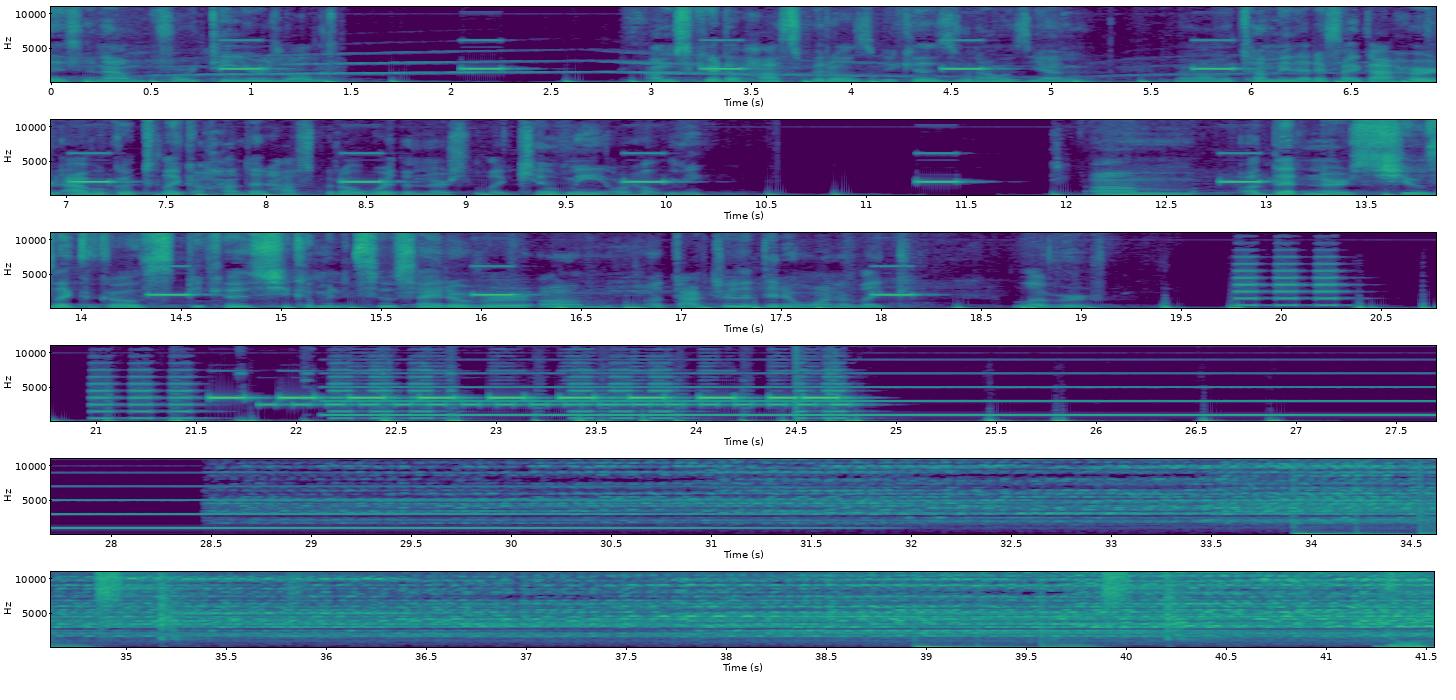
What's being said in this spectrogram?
And I'm 14 years old. I'm scared of hospitals because when I was young, my mom would tell me that if I got hurt, I would go to like a haunted hospital where the nurse would like kill me or help me. Um, a dead nurse, she was like a ghost because she committed suicide over um, a doctor that didn't want to like love her.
